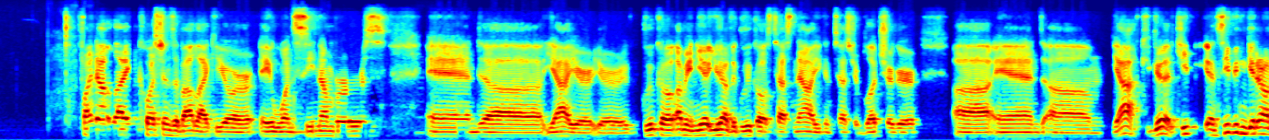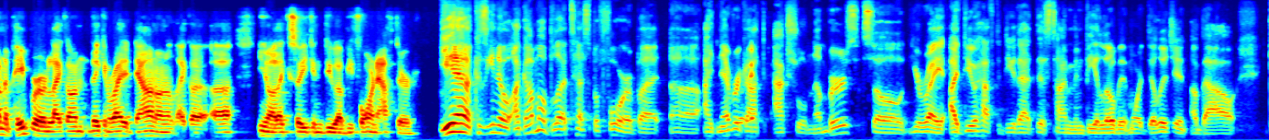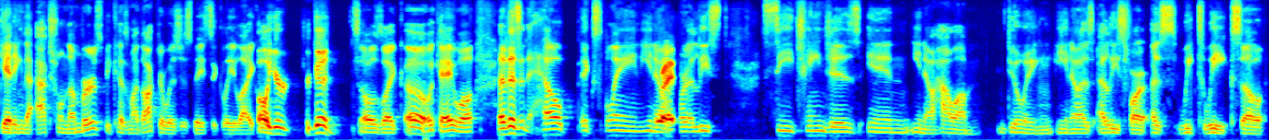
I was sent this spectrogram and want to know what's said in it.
Find out like questions about like your A1C numbers and uh, yeah, your your glucose. I mean, you you have the glucose test now. You can test your blood sugar, uh, and um, yeah, good. Keep and see if you can get it on the paper. Like on, they can write it down on like a, a you know, like so you can do a before and after. Yeah, because you know I got my blood test before, but uh, I never got the actual numbers. So you're right, I do have to do that this time and be a little bit more diligent about getting the actual numbers because my doctor was just basically like, "Oh, you're you're good." So I was like, "Oh, okay." Well, that doesn't help explain, you know, Right. or at least see changes in you know how I'm doing, you know, as at least for as week to week. So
